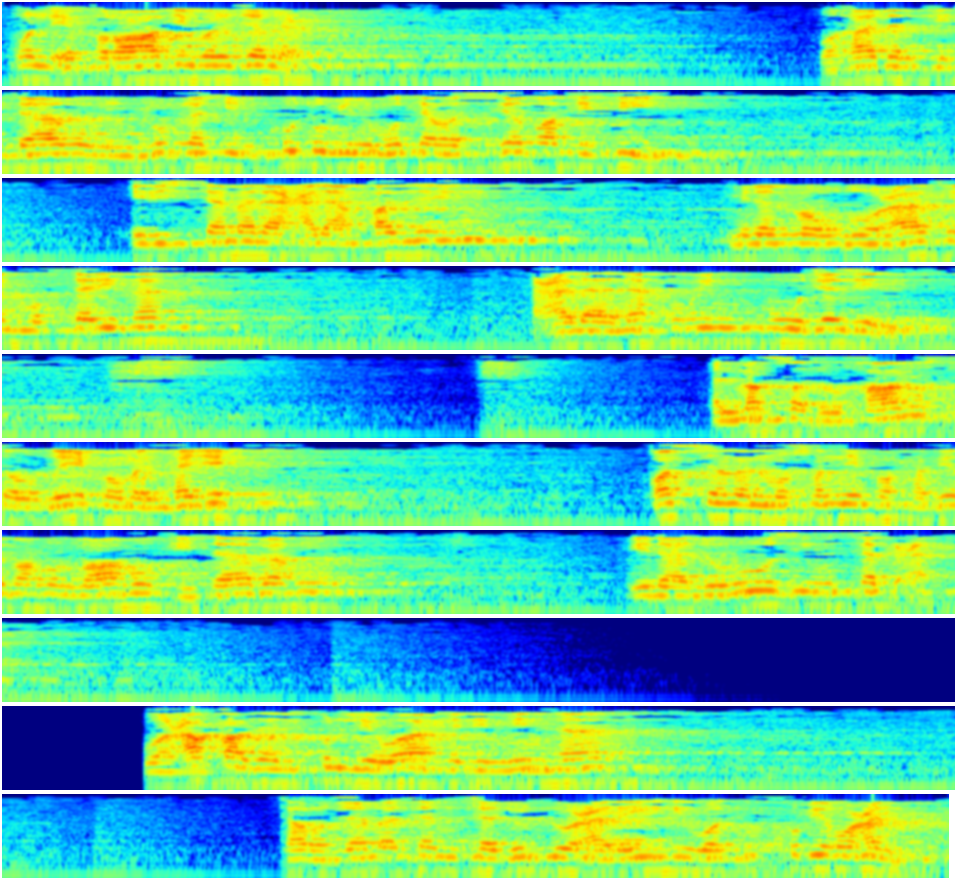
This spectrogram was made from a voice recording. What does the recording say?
والإفراد والجمع. وهذا الكتاب من جملة الكتب المتوسطة فيه. إذ اشتمل على قدر من الموضوعات المختلفة على نحو موجز. المقصد الخامس توضيح منهجه. قسم المصنف حفظه الله كتابه إلى دروس سبعة. وعقد لكل واحد منها ترجمة تدل عليه وتخبر عنه.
